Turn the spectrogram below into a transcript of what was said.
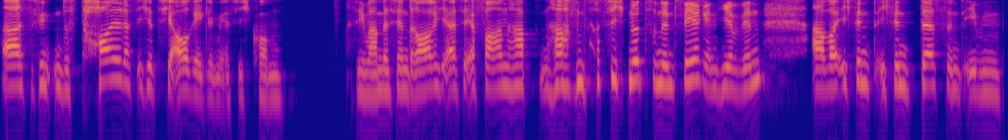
ah, sie finden das toll, dass ich jetzt hier auch regelmäßig komme. Sie war ein bisschen traurig, als sie erfahren haben, dass ich nur zu den Ferien hier bin. Aber ich finde, ich finde, das sind eben,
